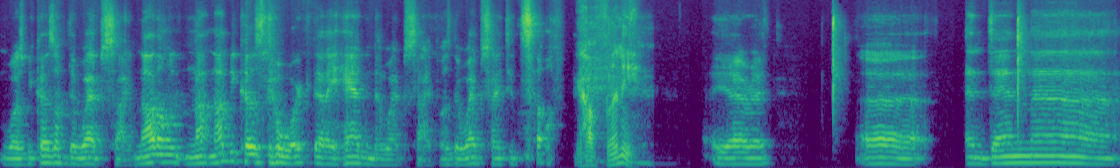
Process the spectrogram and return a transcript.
Was because of the website, not only not not because the work that I had in the website was the website itself. How funny. yeah right. Uh, and then uh,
